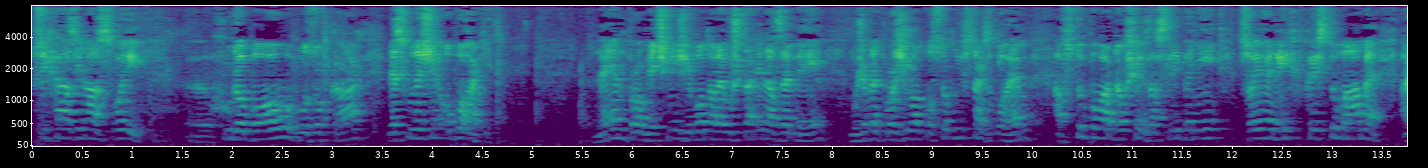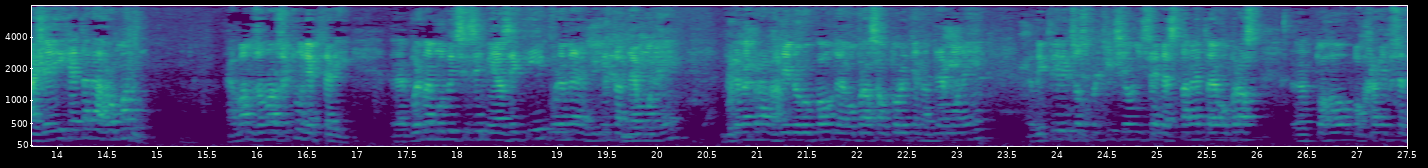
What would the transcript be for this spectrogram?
přichází nás svojí e, chudobou v úzovkách neskutečně obohatit. Nejen pro věčný život, ale už tady na zemi můžeme prožívat osobní vztah s Bohem a vstupovat do všech zaslíbení, co je nich v Kristu máme a že jich je teda hromadu. Já vám zrovna řeknu některý. Eh, budeme mluvit cizími jazyky, budeme vymítat démony, budeme brát hady do rukou, to je obraz autority nad démony, vypílit co smrtícího nic se nestane, to je obraz eh, toho ochrany před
